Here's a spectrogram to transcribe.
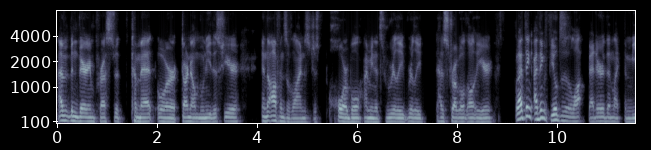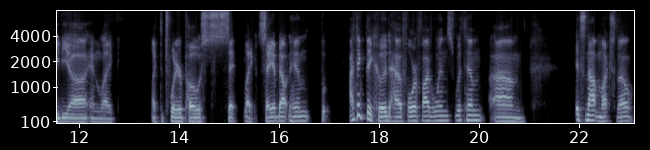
I haven't been very impressed with Kmet or Darnell Mooney this year. And the offensive line is just horrible. I mean, it's really, really has struggled all year. But I think I think Fields is a lot better than like the media and like like the Twitter posts say like say about him. But I think they could have four or five wins with him. Um, it's not much though.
